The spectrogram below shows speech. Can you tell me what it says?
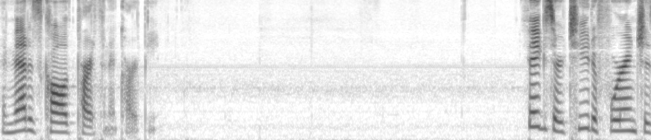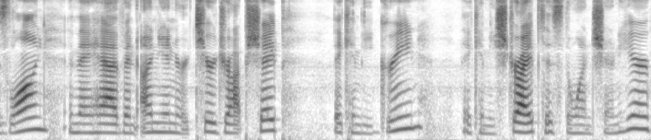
and that is called parthenocarpy. Figs are 2 to 4 inches long, and they have an onion or teardrop shape. They can be green, they can be striped as the one shown here,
